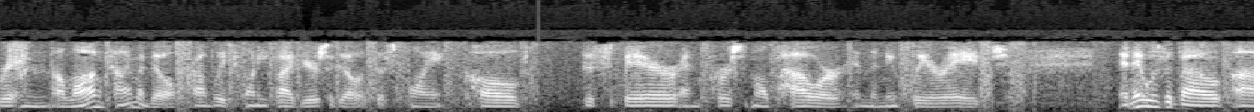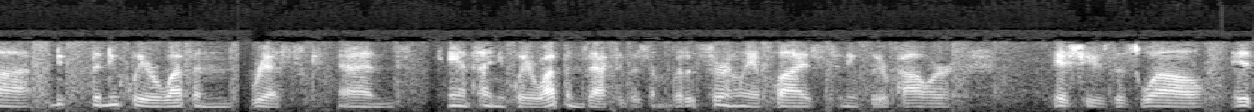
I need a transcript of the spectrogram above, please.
written a long time ago, probably 25 years ago at this point, called "Despair and Personal Power in the Nuclear Age," and it was about uh, nu- the nuclear weapons risk and anti-nuclear weapons activism, but it certainly applies to nuclear power issues as well. It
